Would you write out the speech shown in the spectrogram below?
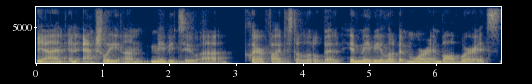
Yeah, and, and actually, um, maybe to uh, clarify just a little bit. It may be a little bit more involved where it's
